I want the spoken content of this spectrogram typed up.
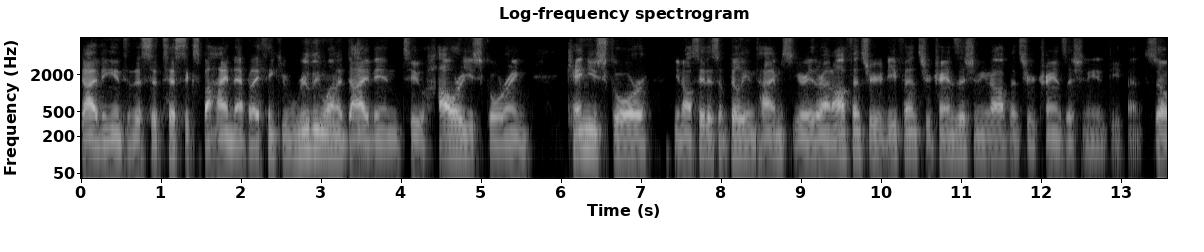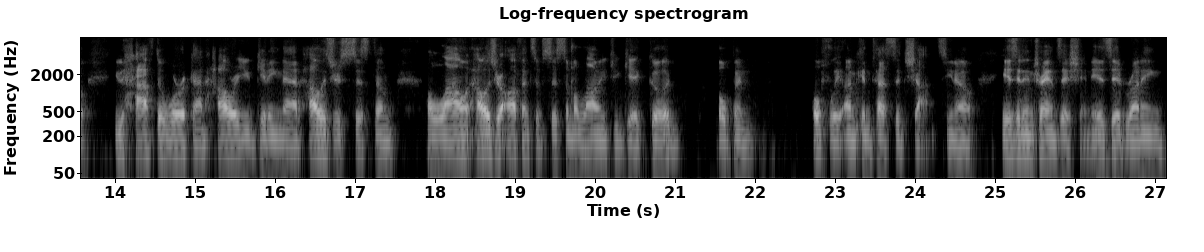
diving into the statistics behind that, but I think you really want to dive into how are you scoring? Can you score? You know, I'll say this a billion times. You're either on offense or your defense. You're transitioning offense. You're transitioning to defense. So you have to work on how are you getting that? How is your system allowing? How is your offensive system allowing to get good, open, hopefully uncontested shots? You know, is it in transition? Is it running?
